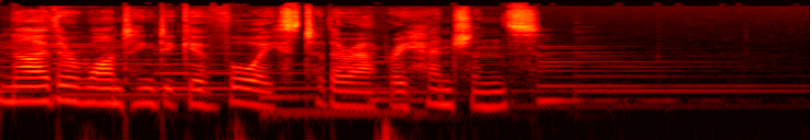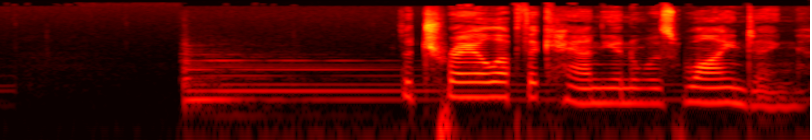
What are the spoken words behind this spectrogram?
neither wanting to give voice to their apprehensions. The trail up the canyon was winding,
